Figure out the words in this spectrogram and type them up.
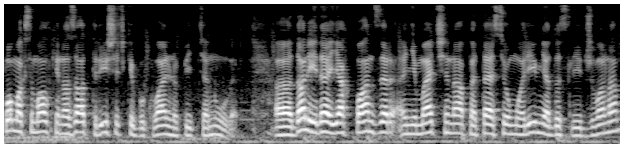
По максималки назад трішечки буквально підтягнули. Е, Далі йде Яхпанзер Німеччина ПТ 7 рівня досліджувана.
